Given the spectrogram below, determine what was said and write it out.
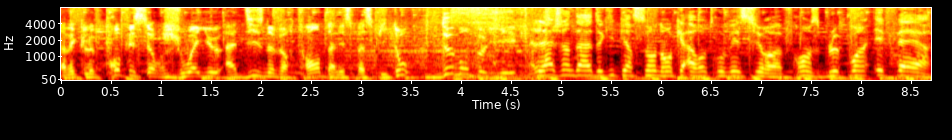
avec le professeur Joyeux à 19h30 à l'espace Pitot de Montpellier. L'agenda de Guy Pierson, donc, à retrouver sur euh, FranceBleu.fr.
